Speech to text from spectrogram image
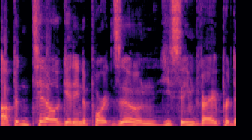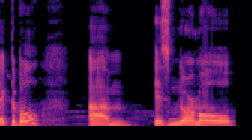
up until getting to port zune he seemed very predictable. Um his normal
